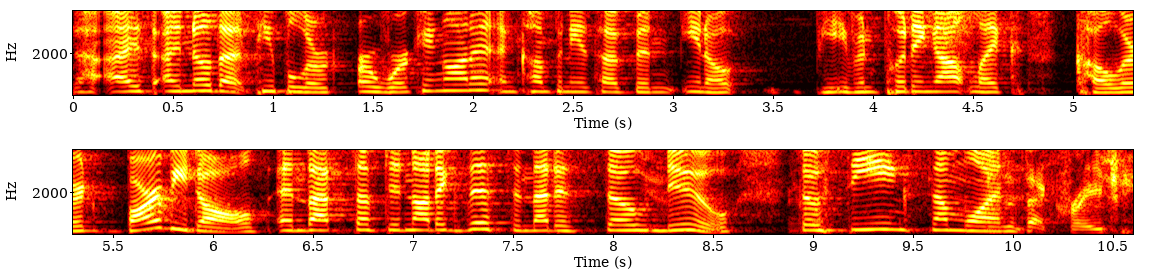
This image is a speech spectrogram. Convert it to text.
I, I know that people are, are working on it and companies have been you know even putting out like colored barbie dolls and that stuff did not exist and that is so new. So seeing someone Isn't that crazy?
